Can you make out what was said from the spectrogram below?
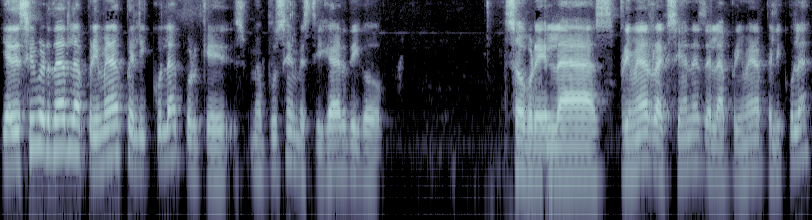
Y a decir verdad, la primera película, porque me puse a investigar, digo, sobre las primeras reacciones de la primera película.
